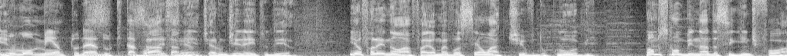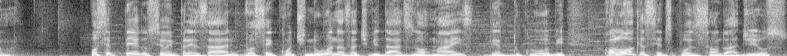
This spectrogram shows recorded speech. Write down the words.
no momento, né, do que tá acontecendo. Exatamente, era um direito dele. E eu falei, não, Rafael, mas você é um ativo do clube. Vamos combinar da seguinte forma. Você pega o seu empresário, você continua nas atividades normais dentro do clube, coloca-se à disposição do Adilson,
